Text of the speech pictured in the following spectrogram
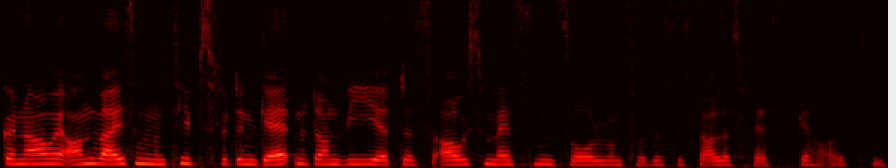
genaue Anweisungen und Tipps für den Gärtner dann, wie er das ausmessen soll und so. Das ist alles festgehalten.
